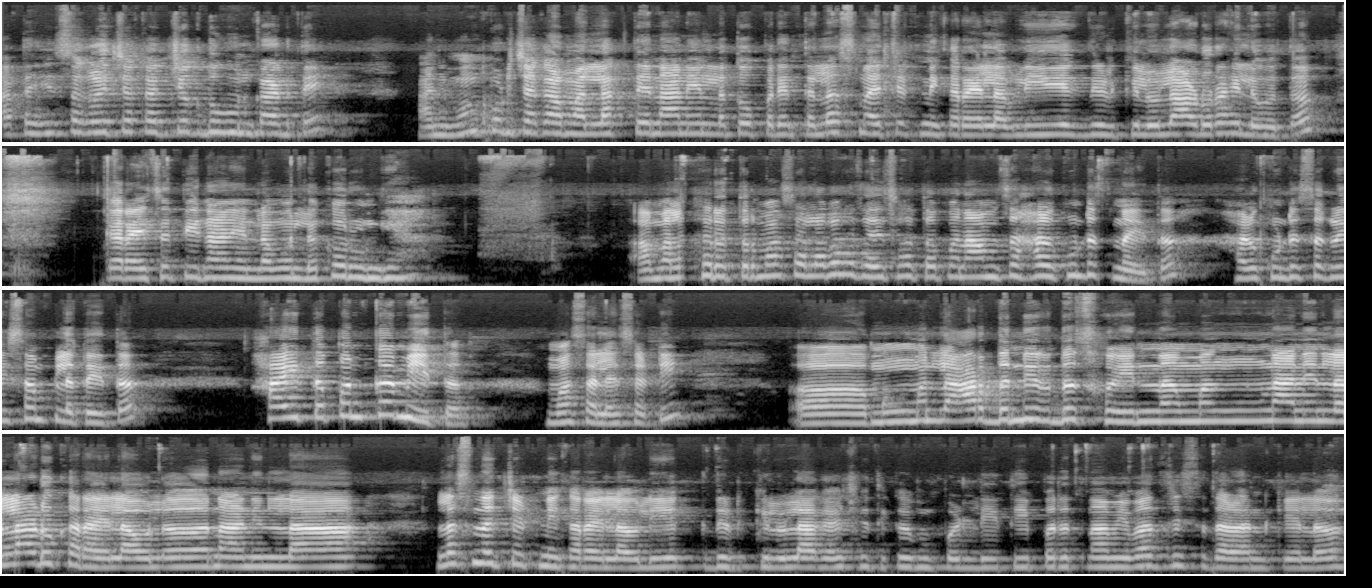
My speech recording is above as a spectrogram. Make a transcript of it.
आता हे सगळे चकाचक धुवून काढते. आणि मग पुढच्या कामाला लागते. नाणीला तोपर्यंत लसणा चटणी करायला लावली. एक दीड किलो लाडू राहिलं होतं. करायचं ती नाणीला म्हणलं करून घ्या. आम्हाला खरं तर मसाला भाजायचा होता पण आमचं हळकुंडच नाही तर हळकुंड सगळी संपल्यात इथं. हा इथं पण कमी इथं मसाल्यासाठी. मग म्हणलं अर्ध निर्धच होईल ना मग नाणींला लाडू करायला लावलं. नाणींला लसणाची चटणी करायला लावली. एक दीड किलो लागायची होती कमी पडली. ती परत आम्ही बाजरीचं दळण केलं.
